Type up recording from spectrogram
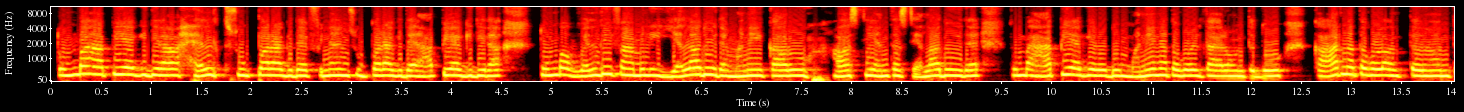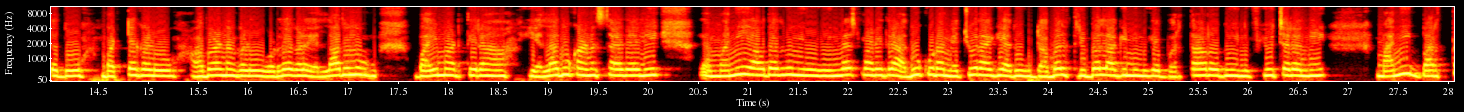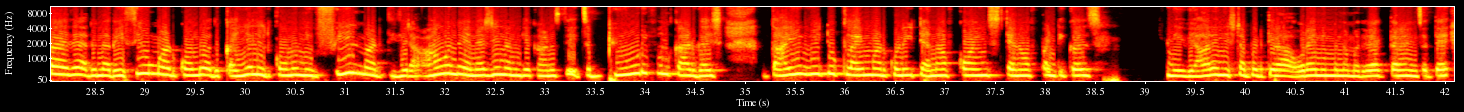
ತುಂಬಾ ಹ್ಯಾಪಿ ಆಗಿದ್ದೀರಾ? ಹೆಲ್ತ್ ಸೂಪರ್ ಆಗಿದೆ ಫಿನಾನ್ಸ್ ಸೂಪರ್ ಆಗಿದೆ ಹ್ಯಾಪಿ ಆಗಿದ್ದೀರಾ? ತುಂಬಾ ವೆಲ್ದಿ ಫ್ಯಾಮಿಲಿ ಎಲ್ಲದೂ ಇದೆ. ಮನೆ, ಕಾರು, ಆಸ್ತಿ, ಅಂತಸ್ತು ಎಲ್ಲದೂ ಇದೆ. ತುಂಬಾ ಹ್ಯಾಪಿ ಆಗಿರೋದು, ಮನೇನ ತಗೊಳ್ತಾ ಇರೋವಂಥದ್ದು, ಕಾರ್ನ ತಗೊಳ್ಳೋ ಬಟ್ಟೆಗಳು, ಆಭರಣಗಳು, ಒಡವೆಗಳು ಎಲ್ಲದನ್ನು ಬೈ ಮಾಡ್ತೀರಾ? ಎಲ್ಲದೂ ಕಾಣಿಸ್ತಾ ಇದೆ ಇಲ್ಲಿ. ಮನಿ ಯಾವ್ದಾದ್ರು ನೀವು ಇನ್ವೆಸ್ಟ್ ಮಾಡಿದ್ರೆ ಅದು ಕೂಡ ಮೆಚೂರ್ ಆಗಿ, ಅದು ಡಬಲ್ ತ್ರಿಬಲ್ ಆಗಿ ನಿಮಗೆ ಬರ್ತಾ ಇರೋದು ಇನ್ನು ಫ್ಯೂಚರ್ ಅಲ್ಲಿ. ಮನಿ ಬರ್ತಾ ಇದೆ, ಅದನ್ನ ರಿಸೀವ್ ಮಾಡ್ಕೊಂಡು ಅದು ಕೈಯಲ್ಲಿ ಇಟ್ಕೊಂಡು ನೀವು ಫೀಲ್ ಮಾಡ್ತಿದ್ದೀರಾ? ಆ ಒಂದು ಎನರ್ಜಿ ನನಗೆ ಕಾಣಿಸ್ತೆ it's a beautiful card guys ದಯವಿಟ್ಟು ಕ್ಲೈಮ್ ಮಾಡ್ಕೊಳ್ಳಿ. Ten of coins ten of pentacles ನೀವ್ ಯಾರನ್ನ ಇಷ್ಟಪಡ್ತೀರಾ, ಅವರೇ ನಿಮ್ಮನ್ನ ಮದುವೆ ಆಗ್ತಾರೆ ಅನ್ಸುತ್ತೆ.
